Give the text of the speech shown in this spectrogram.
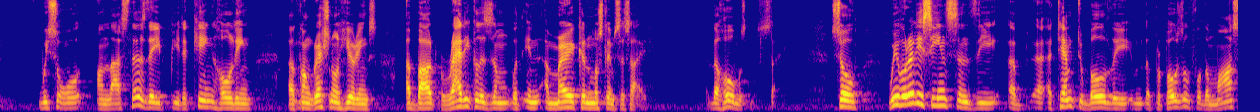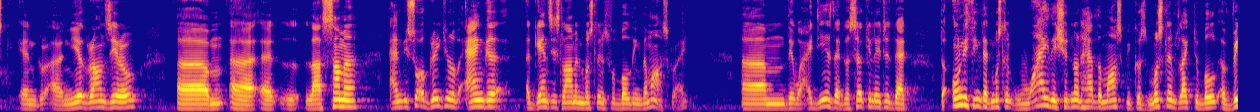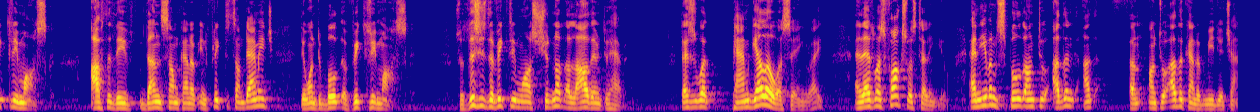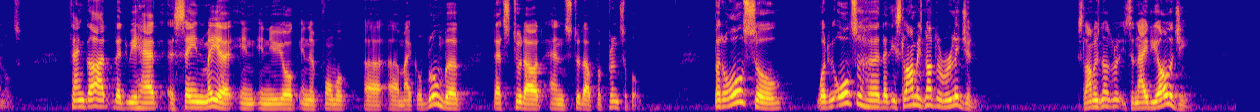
we saw on last Thursday Peter King holding uh, congressional hearings about radicalism within American Muslim society, the whole Muslim society. So we've already seen since the uh, attempt to build the, the proposal for the mosque uh, near Ground Zero um, uh, uh, last summer, and we saw a great deal of anger against Islam and Muslims for building the mosque, right? Um, there were ideas that were circulated that the only thing that Muslims, why they should not have the mosque, because Muslims like to build a victory mosque. After they've done some kind of inflicted some damage, they want to build a victory mosque. So this is the victory mosque, should not allow them to have it. That is what Pam Geller was saying, right? And that's what Fox was telling you. And even spilled onto other, onto other kind of media channels. Thank God that we had a sane mayor in, in New York in the form of uh, uh, Michael Bloomberg that stood out and stood up for principle. But also, what we also heard that Islam is not a religion. Islam is not, it's an ideology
